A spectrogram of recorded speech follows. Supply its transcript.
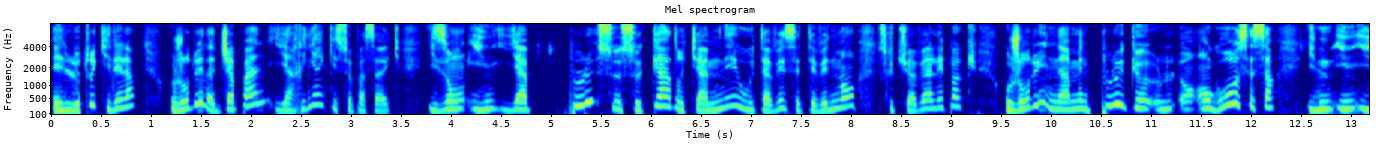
Et le truc, il est là. Aujourd'hui, la Japan, il n'y a rien qui se passe avec. Ils ont, il y a plus ce, cadre qui a amené où tu avais cet événement, ce que tu avais à l'époque. Aujourd'hui, ils n'amènent plus que. En, gros, c'est ça. Ils, ils-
